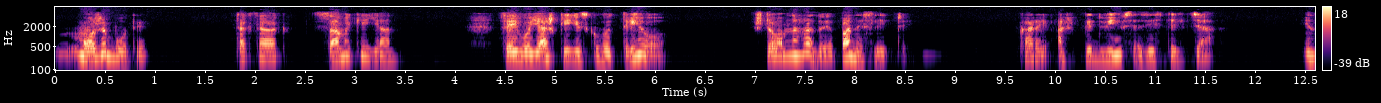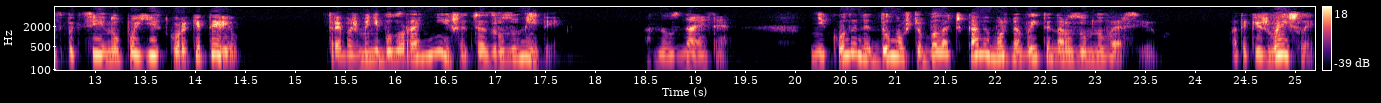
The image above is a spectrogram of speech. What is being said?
Може бути. Так так, саме киян. Цей вояж київського тріо. Що вам нагадує, пане слідчий? Карий аж підвівся зі стільця. Інспекційну поїздку рекетирів. Треба ж мені було раніше це зрозуміти. Ну, знаєте, ніколи не думав, що балачками можна вийти на розумну версію. А таки ж вийшли.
